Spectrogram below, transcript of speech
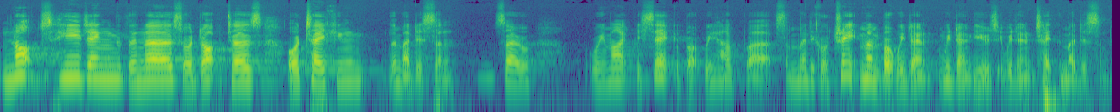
not heeding the nurse or doctors or taking the medicine. So we might be sick, but we have uh, some medical treatment, but we don't, we don't use it, we don't take the medicine.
